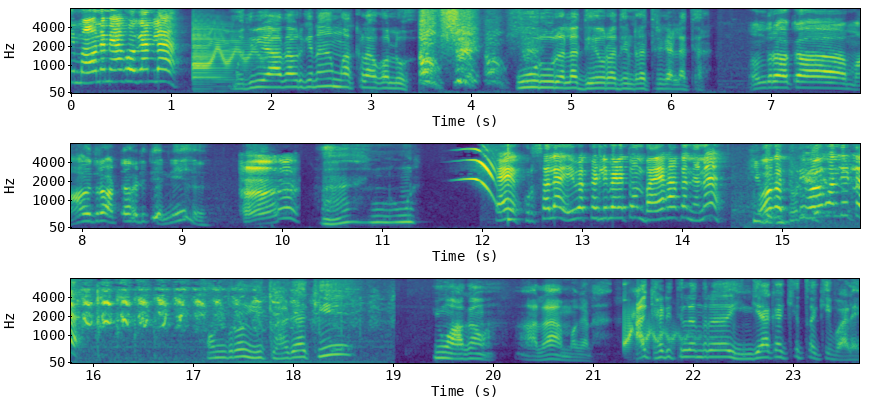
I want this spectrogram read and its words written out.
ನಿಮ್ಮ ಅವನ ಮ್ಯಾಗ ಹೋಗ್ಯಾನ್ಲ? ಮದ್ವೆ ಆದವ್ರಿಗಿನ ಮಕ್ಕಳಾಗಲ್ಲು ಊರೂರೆಲ್ಲ ಊರೆಲ್ಲ ದಿನ ರಾತ್ರಿ ತಿರ್ಗಾಡ್ಲತ್ತಾರ ಅಂದ್ರ ಅಕ್ಕ ಮಾವಿದ್ರ ಅಟ್ಟ ಹಡಿತೀಯ ನೀ ಏ ಕುರ್ಸಾಲೆ ಇವಾಗ ಕಡ್ಲಿ ಬೇಳೆ ಒಂದು ಬಾಯಾಗ ಹಾಕಂದೇನ? ಹೋಗ ದುಡಿ ಹೋಗ ಒಂದಿಟ್ಟು. ಅಂದ್ರು ಈ ಗಾಡಿ ಹಾಕಿ ಇವ್ ಆಗವ. ಅಲ್ಲ ಮಗನ. ಆಕೆ ಹಿಡಿತಿಲ್ಲ ಅಂದ್ರೆ ಹಿಂಗೆ ಯಾಕೆ ಹಾಕಿತ್ತು ಆಕಿ ಬಾಳೆ?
